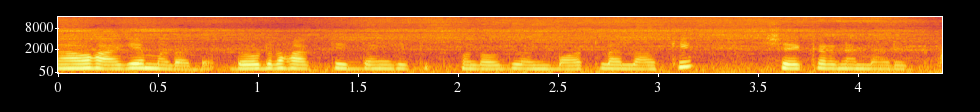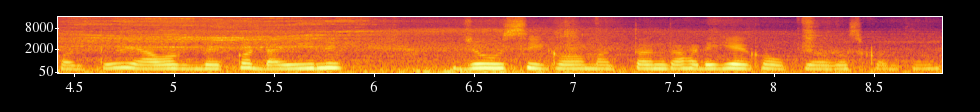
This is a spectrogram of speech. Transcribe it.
ನಾವು ಹಾಗೆ ಮಾಡೋದು. ದೊಡ್ಡದು ಹಾಕ್ತಿದ್ದಂಗೆ ಕಿತ್ಕೊಂಡೋಗಿ ಒಂದು ಬಾಟ್ಲಲ್ಲಿ ಹಾಕಿ ಶೇಖರಣೆ ಮಾಡಿ ಇಟ್ಕೊಳ್ತೀವಿ. ಯಾವಾಗ ಬೇಕೋ ಡೈಲಿ ಜ್ಯೂಸಿಗೋ ಮತ್ತೊಂದು ಅಡುಗೆಗೋ ಉಪಯೋಗಿಸ್ಕೊಳ್ತೀವಿ.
